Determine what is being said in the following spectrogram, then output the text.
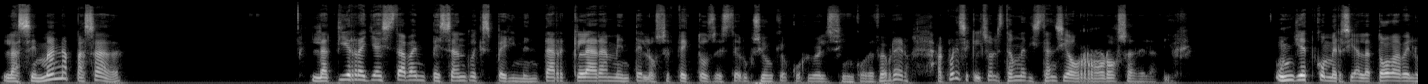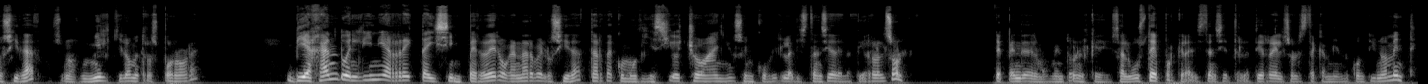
La semana pasada, la Tierra ya estaba empezando a experimentar claramente los efectos de esta erupción que ocurrió el 5 de febrero. Acuérdense que el Sol está a una distancia horrorosa de la Tierra. Un jet comercial a toda velocidad, unos mil kilómetros por hora, viajando en línea recta y sin perder o ganar velocidad, tarda como 18 años en cubrir la distancia de la Tierra al Sol. Depende del momento en el que salga usted, porque la distancia entre la Tierra y el Sol está cambiando continuamente.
